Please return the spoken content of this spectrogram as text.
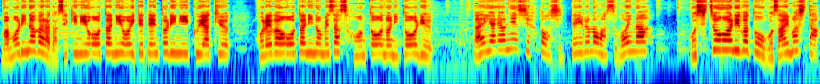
守りながら打席に大谷を置いて点取りに行く野球。これが大谷の目指す本当の二刀流。外野4人シフトを知っているのはすごいな。ご視聴ありがとうございました。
